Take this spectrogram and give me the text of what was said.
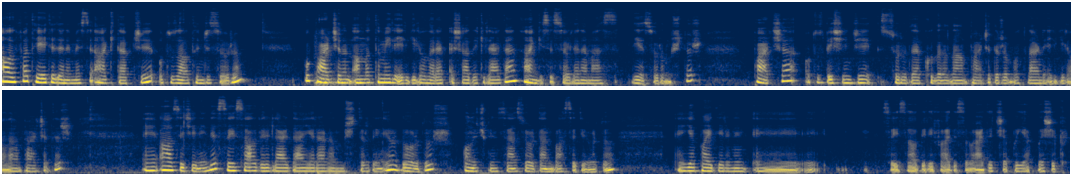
Alfa TYT denemesi A kitapçığı 36. soru. Bu parçanın anlatımı ile ilgili olarak aşağıdakilerden hangisi söylenemez diye sorulmuştur. Parça 35. soruda kullanılan parçadır. Robotlarla ilgili olan parçadır. E, A seçeneğinde sayısal verilerden yararlanmıştır deniyor. Doğrudur. 13.000 sensörden bahsediyordu. E, yapay derinin e, sayısal bir ifadesi vardı. Çapı yaklaşık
